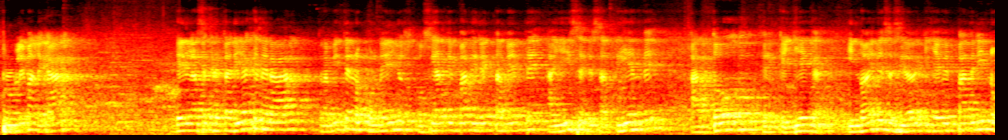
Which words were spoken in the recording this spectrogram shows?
problema legal, en la Secretaría General, tramítenlo con ellos o si alguien va directamente, allí se les atiende a todo el que llega y no hay necesidad de que lleven padrino,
